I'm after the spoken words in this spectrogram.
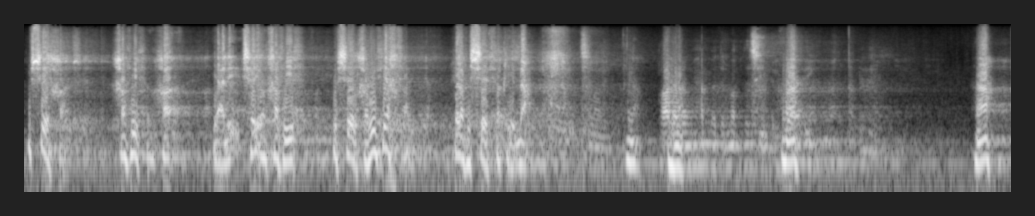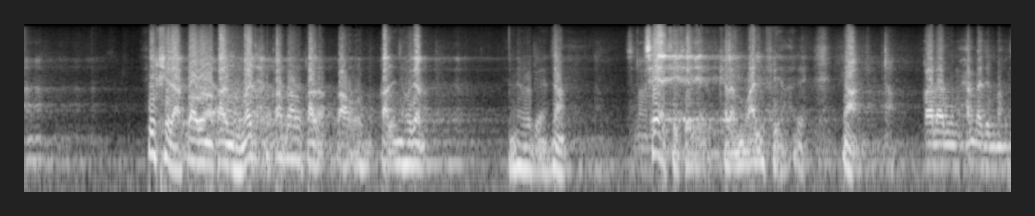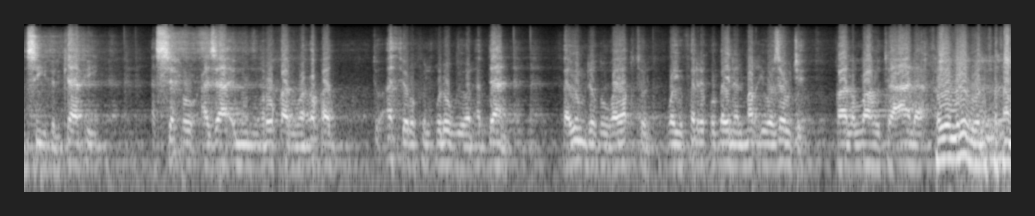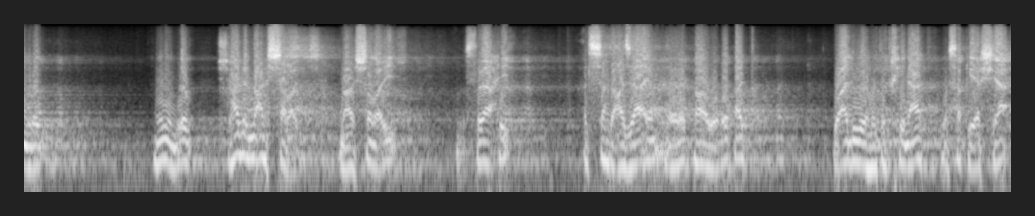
الشيء خفيف. يعني شيء خفيف والشيء الخفيف يخفى. خلاف الشيء الثقيل. نعم نعم. قال محمد المقدسي في الكافي ها؟ في خلاف. بعضهم قال إنه مدح وبعضهم قال بعضهم قال إنه ذم. إنه نعم. سيأتي في كلام المؤلف عليه. نعم. قال أبو محمد المقدسي في الكافي السحر عزائم ورقى وعقد تؤثر في القلوب والأبدان فيمرض ويقتل ويفرق بين المرء وزوجه. قال الله تعالى فيمرض فتمرض؟ هذا المعنى الشرعي المعنى الشرعي الاصطلاحي السهر عزائم ورقى وعقد وأدوية وتدخينات وسقي أشياء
